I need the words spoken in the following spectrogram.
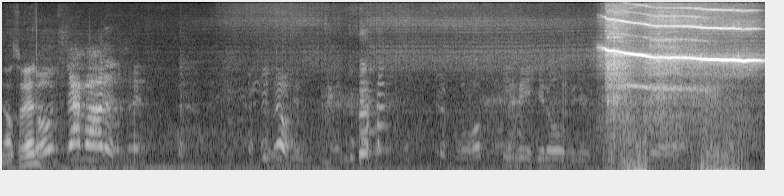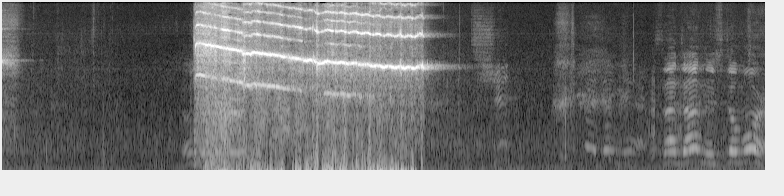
Nelson? Don't step on it. It's not done. There's still more.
